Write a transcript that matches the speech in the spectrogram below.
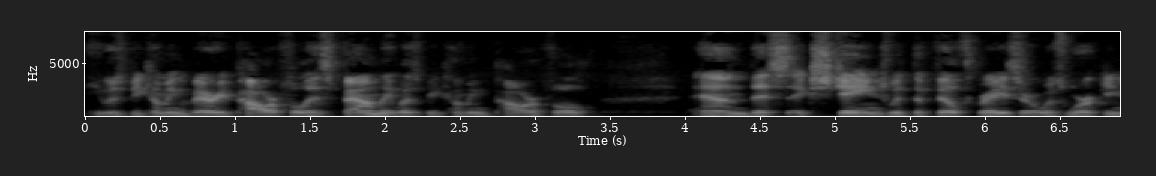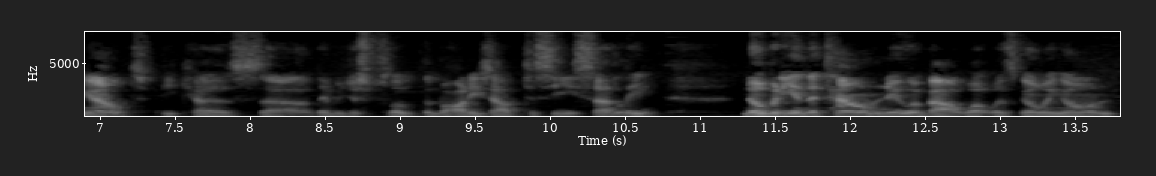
he was becoming very powerful. His family was becoming powerful and this exchange with the filth grazer was working out because uh, they would just float the bodies out to sea subtly. Nobody in the town knew about what was going on.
